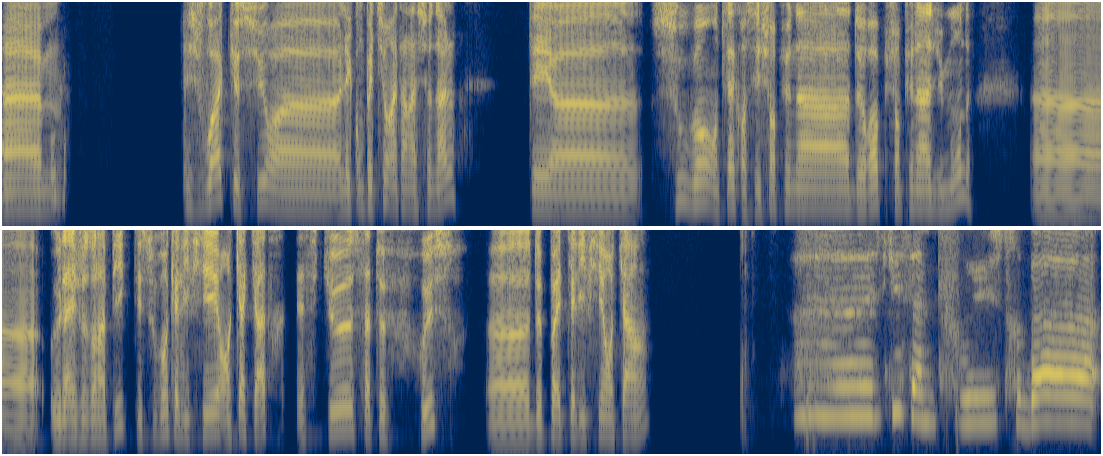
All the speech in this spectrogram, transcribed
Euh, je vois que sur les compétitions internationales, t'es souvent, en tout cas quand c'est championnat d'Europe, championnat du monde, euh, ou là les Jeux Olympiques, t'es souvent qualifié en K4. Est-ce que ça te frustre de pas être qualifié en K1 euh, est-ce que ça me frustre? Bah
